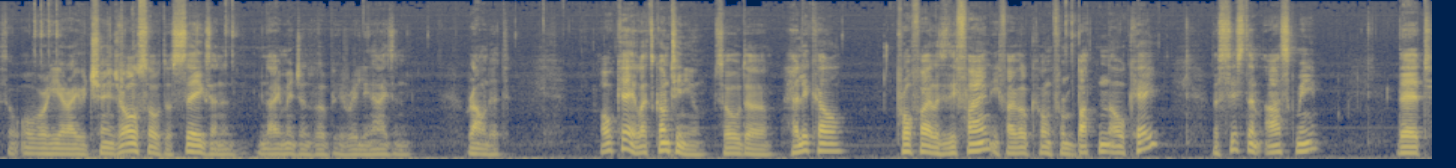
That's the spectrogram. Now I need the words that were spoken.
So over here I would change also to 6 and the dimensions will be really nice and rounded. Okay, let's continue. So the helical profile is defined. If I will come from button OK, the system asks me that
